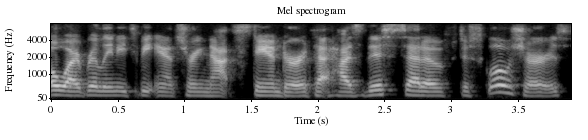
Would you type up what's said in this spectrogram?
oh, I really need to be answering that standard that has this set of disclosures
